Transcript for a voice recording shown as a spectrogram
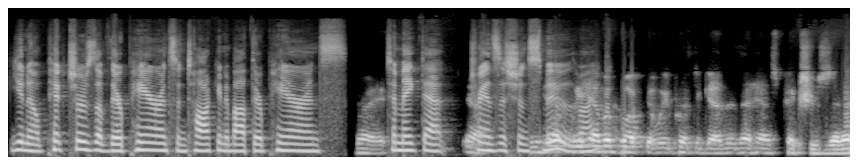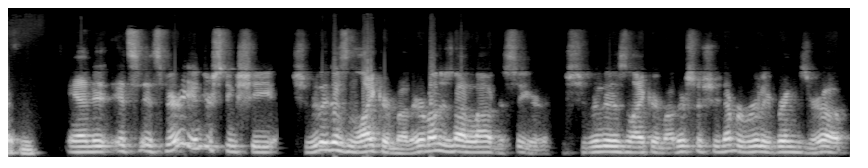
you know, pictures of their parents and talking about their parents right. to make that yeah. transition smooth. Have, we right? have a book that we put together that has pictures in it and and it, it's it's very interesting. She she really doesn't like her mother. Her mother's not allowed to see her. She really doesn't like her mother, so she never really brings her up.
